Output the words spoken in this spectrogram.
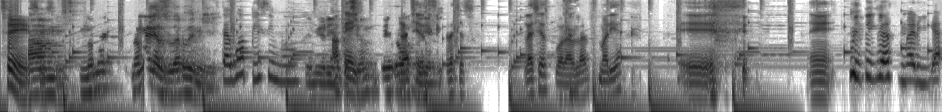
sí, Am, sí, sí. No, me, no me hagas dudar de mi, Está guapísimo. de mi orientación, pero Gracias, que- gracias. Gracias por hablar, María. Eh, eh, Me digas María.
